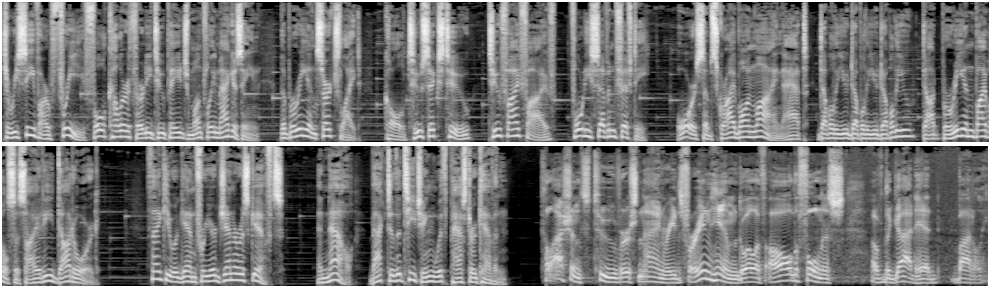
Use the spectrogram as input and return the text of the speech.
To receive our free full color 32 page monthly magazine, The Berean Searchlight, call 262 255 4750 or subscribe online at www.bereanbiblesociety.org. Thank you again for your generous gifts. And now, back to the teaching with Pastor Kevin. Colossians 2, verse 9 reads, For in him dwelleth all the fullness of the Godhead bodily.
